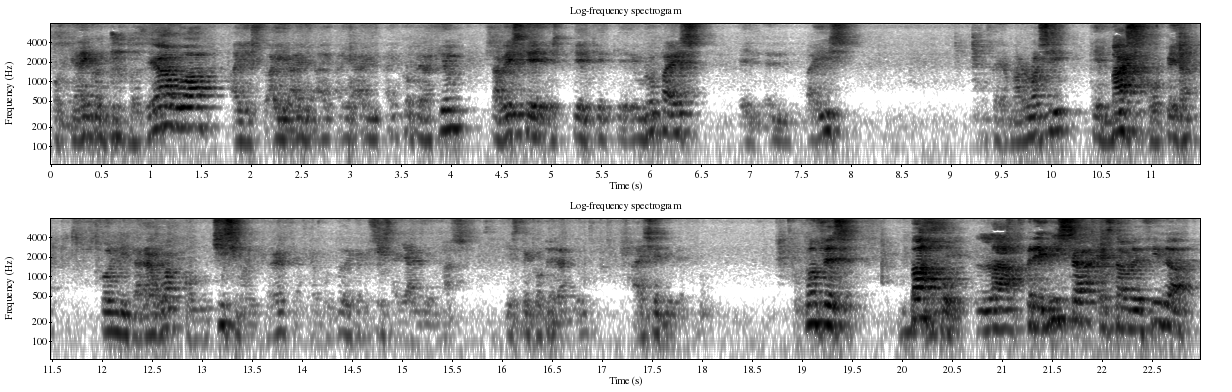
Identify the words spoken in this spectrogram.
Porque hay conflictos de agua, hay, hay, hay, hay cooperación. Sabéis que, que, que Europa es el, el país, vamos a llamarlo así, que más coopera con Nicaragua con muchísima diferencia, hasta el punto de que no sé si hay alguien más que esté cooperando a ese nivel. Entonces, bajo la premisa establecida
